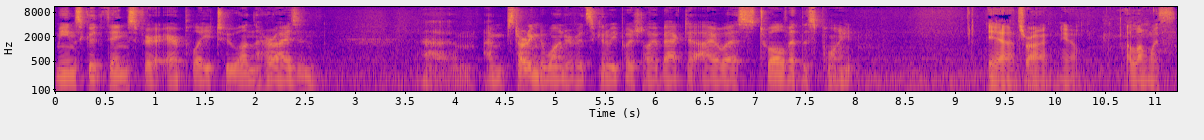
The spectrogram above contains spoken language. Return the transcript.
means good things for AirPlay 2 on the horizon. Um, I'm starting to wonder if it's going to be pushed all the way back to iOS 12 at this point. yeah, that's right. Yeah, along with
